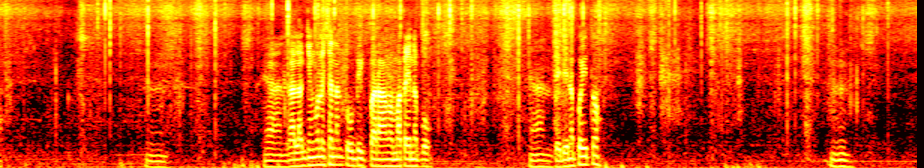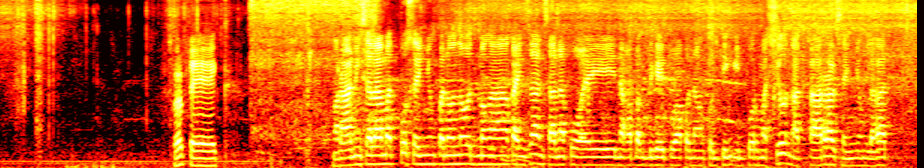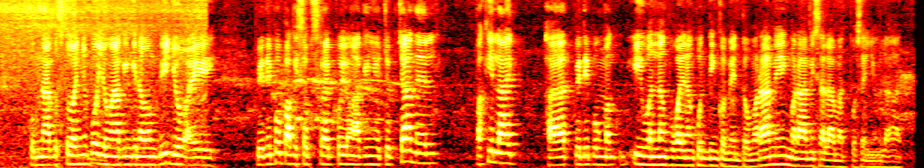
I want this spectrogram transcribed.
Hmm. Ayan. Lalagyan ko na siya ng tubig para mamatay na po. Ayan. Pwede na po ito. Hmm. Perfect. Maraming salamat po sa inyong panonood mga kainsan. Sana po ay nakapagbigay po ako ng konting informasyon at aral sa inyong lahat. Kung nagustuhan nyo po yung aking ginawang video ay pwede po paki-subscribe po yung aking YouTube channel, paki-like at pwede pong mag-iwan lang po kayo ng kunting komento. Maraming maraming salamat po sa inyong lahat.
